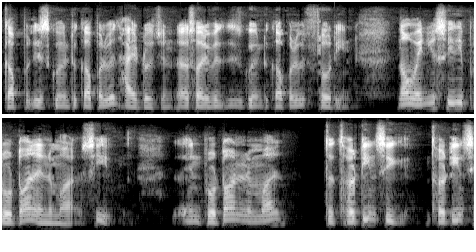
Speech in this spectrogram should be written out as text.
couple is going to couple with hydrogen uh, sorry is going to couple with fluorine. Now when you see the proton NMR see in proton NMR the 13C 13C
